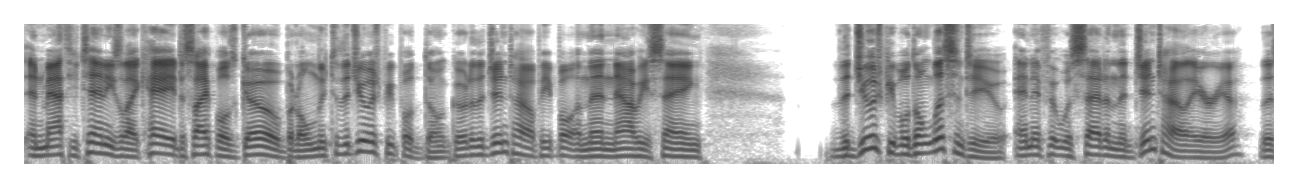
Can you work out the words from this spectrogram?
in Matthew 10 he's like, "Hey disciples, go, but only to the Jewish people. Don't go to the Gentile people." And then now he's saying the Jewish people don't listen to you. And if it was said in the Gentile area, the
